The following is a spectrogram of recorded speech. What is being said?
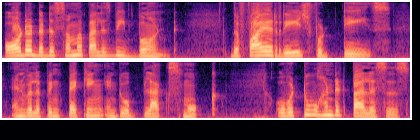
ordered that the summer palace be burnt. The fire raged for days, enveloping Peking into a black smoke. Over 200 palaces,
